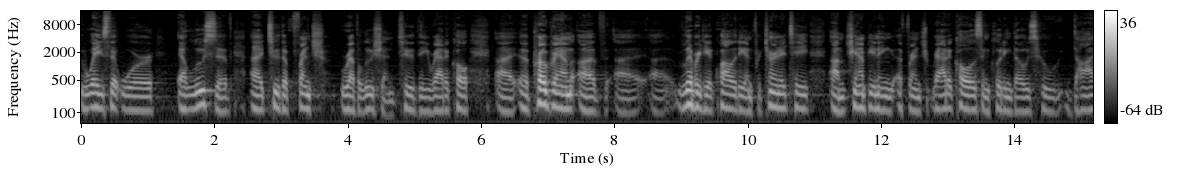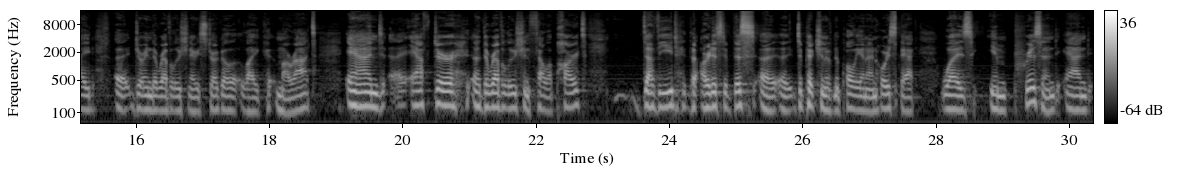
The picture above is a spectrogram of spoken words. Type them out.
ways that were elusive uh, to the French Revolution, to the radical uh, uh program of uh, uh, liberty, equality, and fraternity, um, championing French radicals, including those who died during the revolutionary struggle, like Marat. And after the revolution fell apart, David, the artist of this uh, uh, depiction of Napoleon on horseback, was imprisoned and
